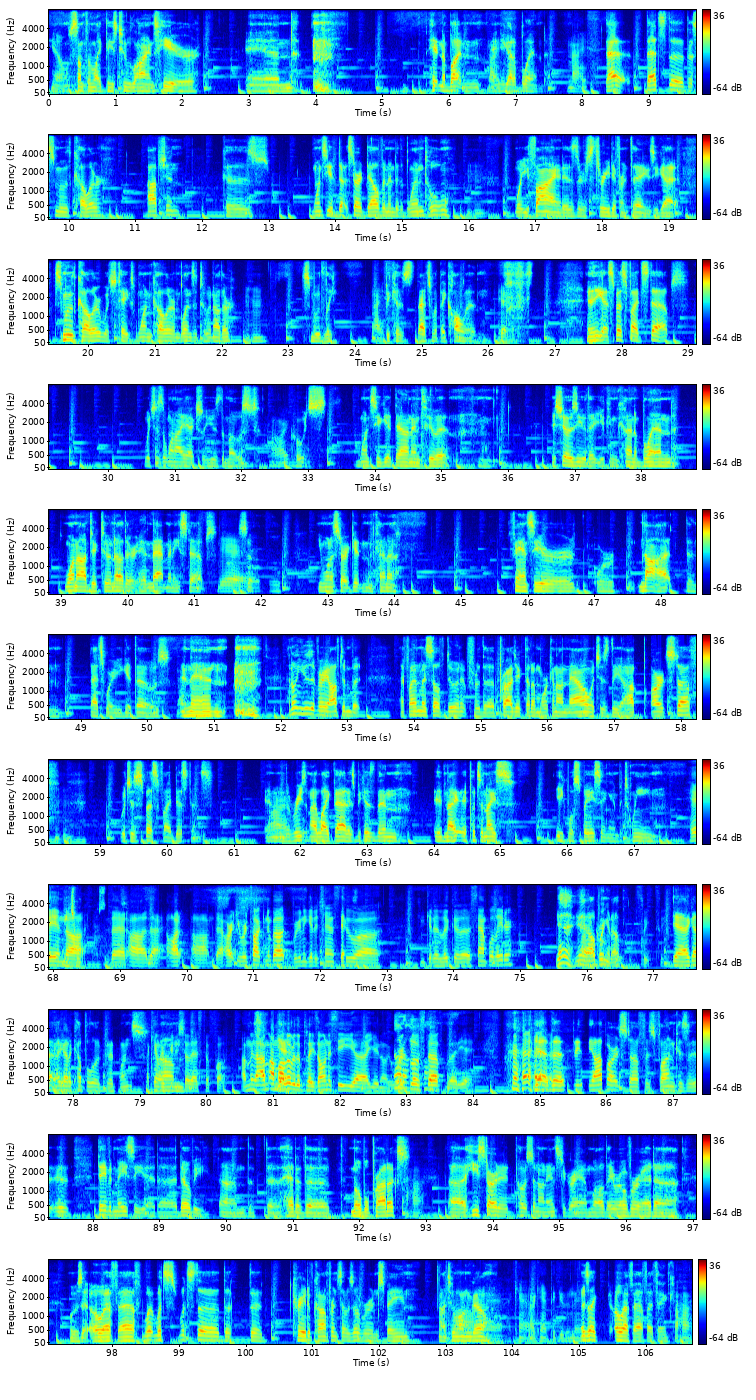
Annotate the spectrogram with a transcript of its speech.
you know, something like these two lines here and hitting a button and you got a blend Nice. that that's the the smooth color option because once you d- start delving into the blend tool Mhm. What you find is there's three different things you got smooth color which takes one color and blends it to another hmm smoothly Nice. because that's what they call it yeah. and then you got specified steps which is the one i actually use the most All right. Cool. which once you get down into it it shows you that you can kind of blend one object to another in that many steps Yeah. so you want to start getting kind of fancier or, or not then that's where you get those. And then i don't use it very often but i find myself doing it for the project that i'm working on now which is the op art stuff Mhm. which is specified distance. And Alright, the reason i like that is because then it, it puts a nice equal spacing in between Hey, and uh, that uh, that art uh, that art you were talking about, we're gonna get a chance to uh, get a look at a sample later. Yeah yeah Alright, i'll cool, bring it up cool. Sweet, sweet. yeah i got i got a couple of good ones I can't wait for you Um, to show that stuff off. I mean, I'm, I'm all over the place. I want to see, uh, you know, your No, no, workflow no. stuff, but yeah. yeah, the, the the op art stuff is fun because David Macy at uh, Adobe, um, the the head of the mobile products, Uh-huh. uh, he started posting on Instagram while they were over at uh, what was it OFFF? What what's what's the the the creative conference that was over in Spain not too long Oh, ago? man, I can't, I can't think of the name. It was like OFFF, I think. uh huh.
